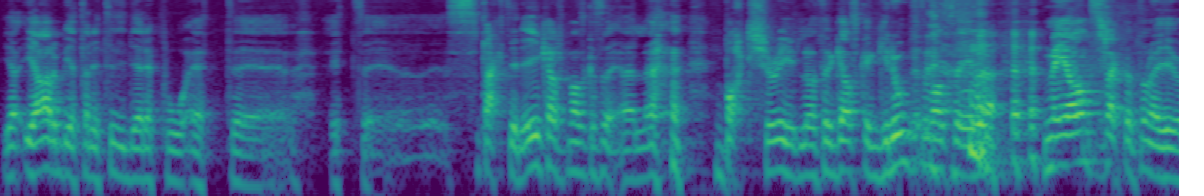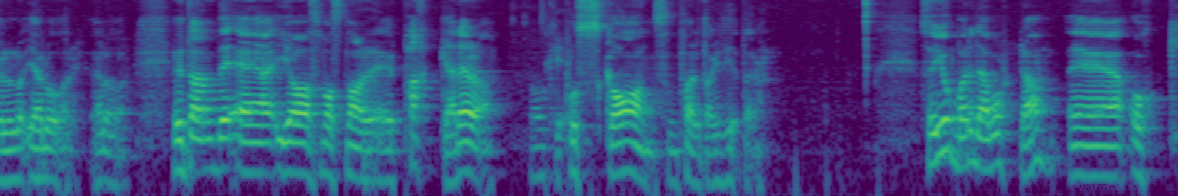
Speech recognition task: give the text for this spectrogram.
jag, jag arbetade tidigare på ett, eh, ett eh, slakteri kanske man ska säga. Eller butchery, det låter ganska grovt när man säger det. Men jag har inte slaktat några djur, jag lovar. Jag lovar. Utan det är jag som var snarare packare då. Okej. På Scan som företaget heter. Så jag jobbade där borta eh, och,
